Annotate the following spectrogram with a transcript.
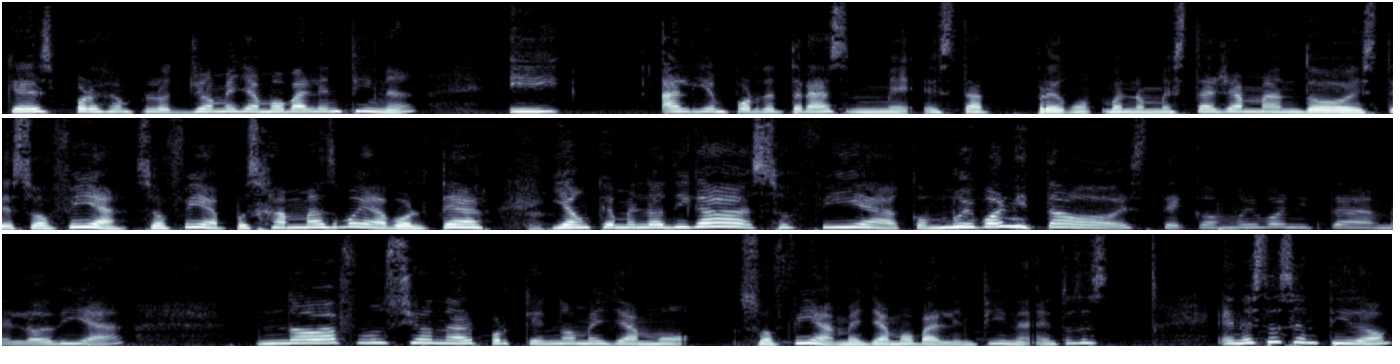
que es, por ejemplo, yo me llamo Valentina y alguien por detrás me está bueno me está llamando este Sofía Sofía pues jamás voy a voltear y aunque me lo diga Sofía con muy bonito este con muy bonita melodía no va a funcionar porque no me llamo Sofía me llamo Valentina. Entonces en este sentido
